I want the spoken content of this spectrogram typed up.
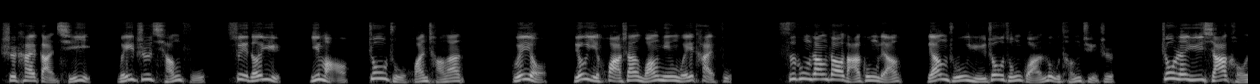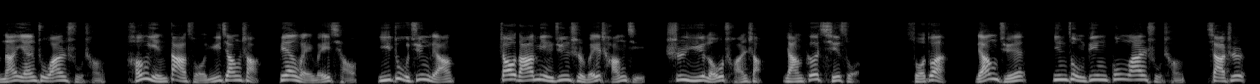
师开感其意，为之强服，遂得玉。乙卯，周主还长安。癸酉，留以华山王宁为太傅。司空张昭达公良，良主与周总管陆腾拒之。周人于峡口南沿筑安蜀城，横引大索于江上，编尾为桥，以渡军粮。昭达命军士为长戟，施于楼船上，仰戈其所。所断，梁绝，因纵兵攻安蜀城，下之。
